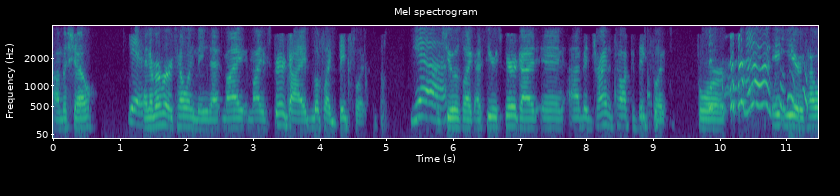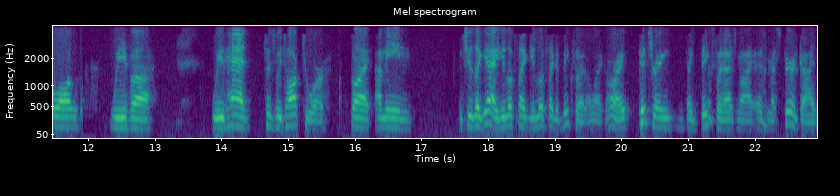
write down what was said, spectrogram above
on the show? Man. Yes. And I remember her telling me that my my spirit guide looked like Bigfoot. yeah. And she was like, "I see your spirit guide," and I've been trying to talk to Bigfoot for eight years. How long we've uh we've had since we talked to her? But I mean, and she was like, "Yeah, he looks like he looks like a Bigfoot." I'm like, "All right," picturing like Bigfoot as my as my spirit guide,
